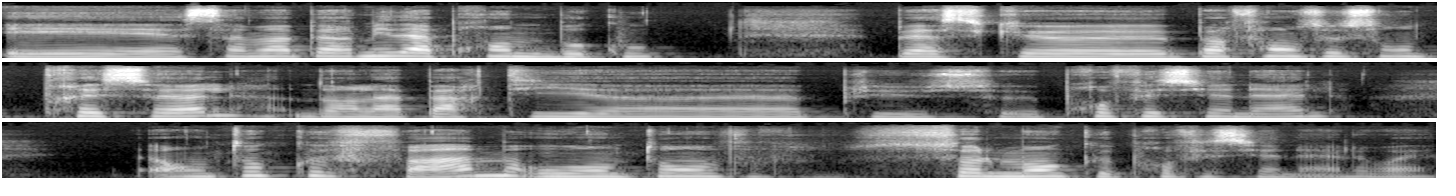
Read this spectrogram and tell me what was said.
Et ça m'a permis d'apprendre beaucoup. Parce que parfois, on se sent très seul dans la partie euh, plus professionnelle, en tant que femme ou en tant seulement que professionnelle. Ouais.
